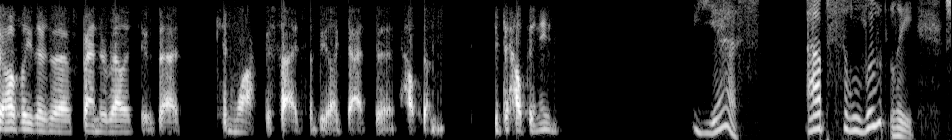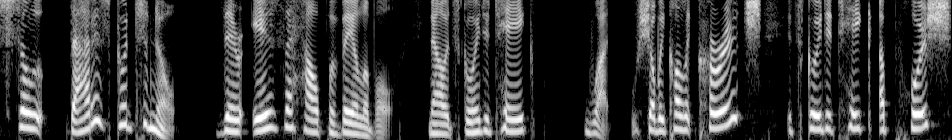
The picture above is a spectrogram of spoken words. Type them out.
So hopefully there's a friend or relative that can walk beside somebody like that to help them get the help they need. Yes, absolutely. So that is good to know. There is the help available. Now it's going to take what? Shall we call it courage? It's going to take a push,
